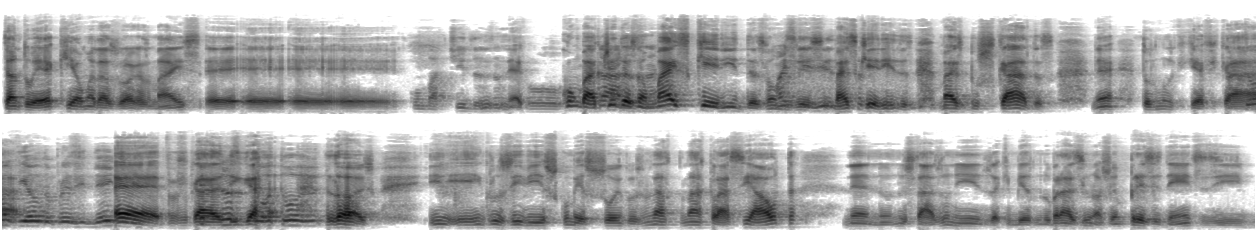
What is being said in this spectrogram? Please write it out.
Tanto é que é uma das drogas mais é, é, é combatidas, né? né combatidas não, né? mais queridas, vamos mais dizer assim, queridas. assim, mais queridas, mais buscadas, né? Todo mundo que quer ficar. Até o avião do presidente. É, para ficar ligado. Né? Lógico. E, inclusive isso começou inclusive na, na classe alta, né, nos Estados Unidos, aqui mesmo no Brasil, nós tivemos presidentes e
